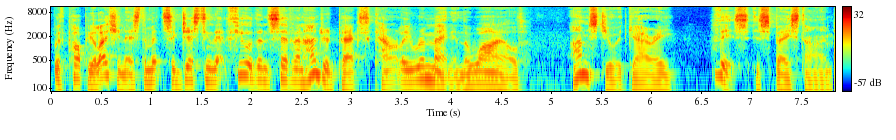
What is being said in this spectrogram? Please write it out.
with population estimates suggesting that fewer than 700 packs currently remain in the wild. I'm Stuart Gary. This is Spacetime.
